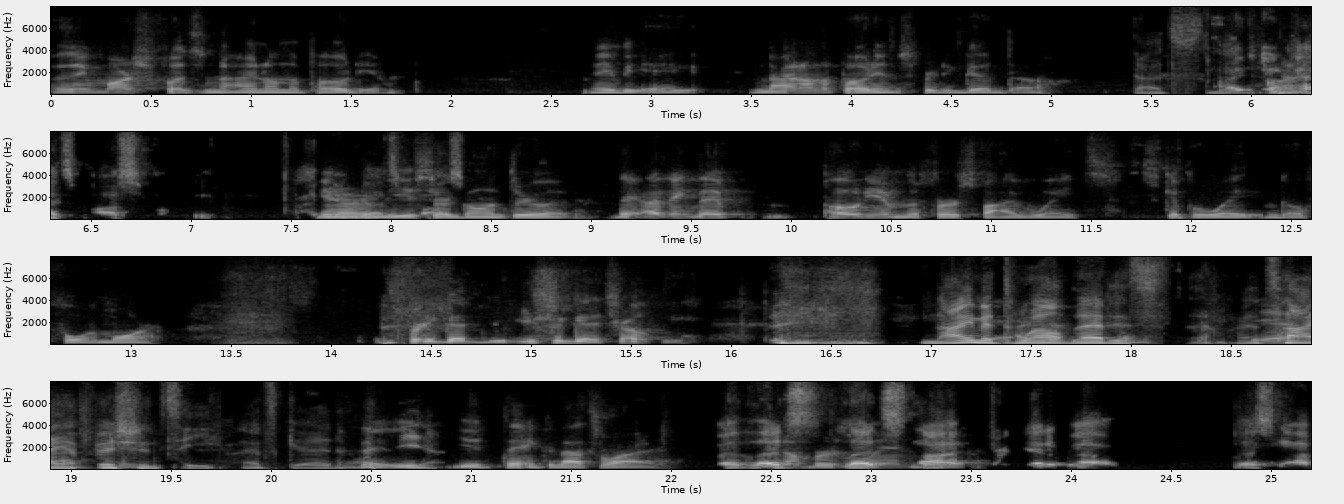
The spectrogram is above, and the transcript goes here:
I think Marsh puts nine on the podium, maybe eight. Nine on the podium is pretty good, though. That's I think that's possible. I You know what I mean? You start possible. going through it. They, I think they podium the first five weights, skip a weight, and go four more. It's pretty good. You should get a trophy. nine to Yeah, I 12. That is that's Yeah, high efficiency. That's good. right? You, yeah. You'd think, and that's why. But let's let's win, not but- forget about let's not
